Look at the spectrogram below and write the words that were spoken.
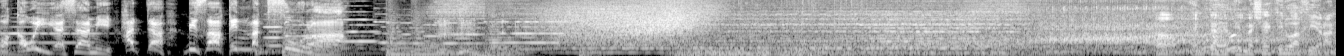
وقوي يا سامي حتى بساق مكسورة. آه انتهت المشاكل أخيرا.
